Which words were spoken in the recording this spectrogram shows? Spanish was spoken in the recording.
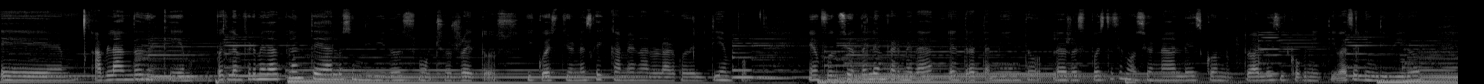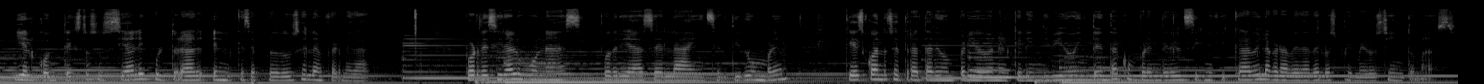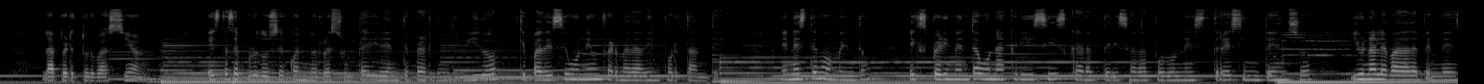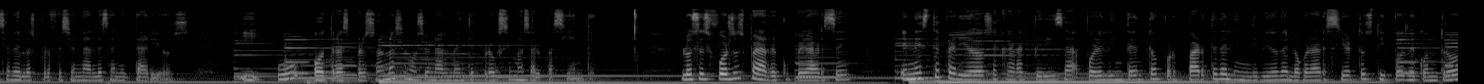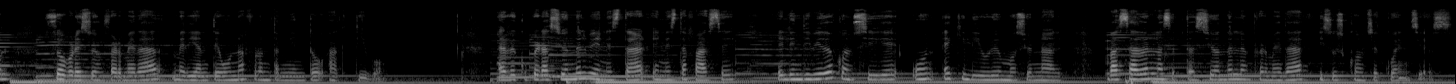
eh, hablando de que pues la enfermedad plantea a los individuos muchos retos y cuestiones que cambian a lo largo del tiempo. En función de la enfermedad, el tratamiento, las respuestas emocionales, conductuales y cognitivas del individuo y el contexto social y cultural en el que se produce la enfermedad. Por decir algunas, podría ser la incertidumbre, que es cuando se trata de un periodo en el que el individuo intenta comprender el significado y la gravedad de los primeros síntomas. La perturbación. Esta se produce cuando resulta evidente para el individuo que padece una enfermedad importante. En este momento, experimenta una crisis caracterizada por un estrés intenso y una elevada dependencia de los profesionales sanitarios y u otras personas emocionalmente próximas al paciente. Los esfuerzos para recuperarse en este periodo se caracteriza por el intento por parte del individuo de lograr ciertos tipos de control sobre su enfermedad mediante un afrontamiento activo. La recuperación del bienestar en esta fase, el individuo consigue un equilibrio emocional basado en la aceptación de la enfermedad y sus consecuencias.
